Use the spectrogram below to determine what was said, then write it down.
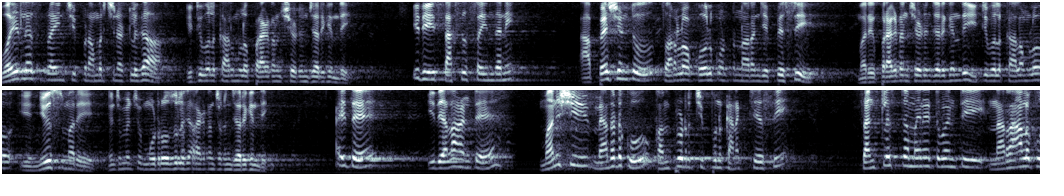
వైర్లెస్ బ్రెయిన్ చిప్ను అమర్చినట్లుగా ఇటీవల కాలంలో ప్రకటన చేయడం జరిగింది. ఇది సక్సెస్ అయిందని ఆ పేషెంట్ త్వరలో కోలుకుంటున్నారని చెప్పేసి మరి ప్రకటన చేయడం జరిగింది. ఇటీవల కాలంలో ఈ న్యూస్ మరి ఇంచుమించు మూడు రోజులుగా ప్రకటించడం జరిగింది. అయితే ఇది ఎలా అంటే మనిషి మెదడుకు కంప్యూటర్ చిప్ను కనెక్ట్ చేసి సంక్లిష్టమైనటువంటి నరాలకు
